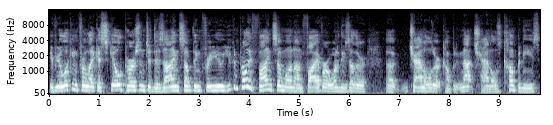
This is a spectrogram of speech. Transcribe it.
if you're looking for like a skilled person to design something for you, you can probably find someone on Fiverr or one of these other uh, channels or company, not channels, companies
